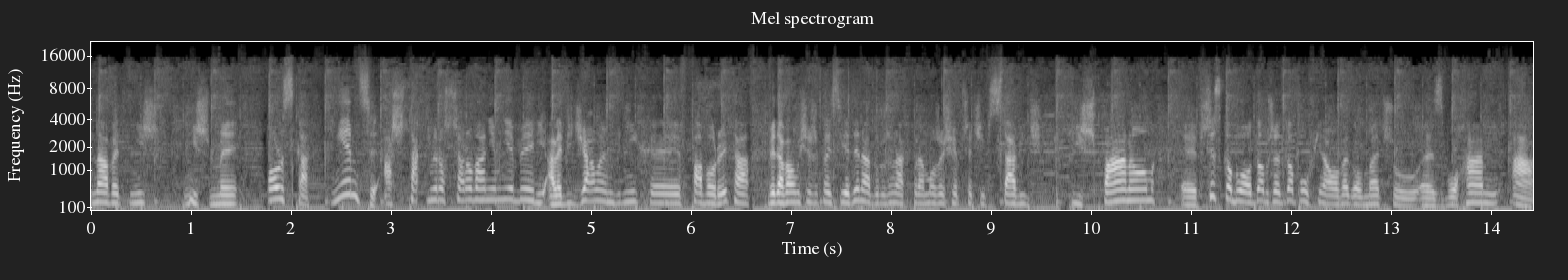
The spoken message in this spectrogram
nawet niż, niż my. Polska, Niemcy aż takim rozczarowaniem nie byli, ale widziałem w nich faworyta. Wydawało mi się, że to jest jedyna drużyna, która może się przeciwstawić Hiszpanom. Wszystko było dobrze do półfinałowego meczu z Włochami, a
